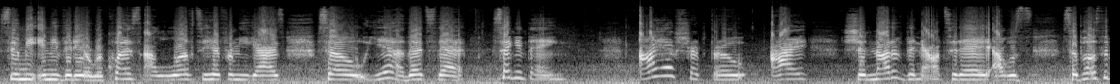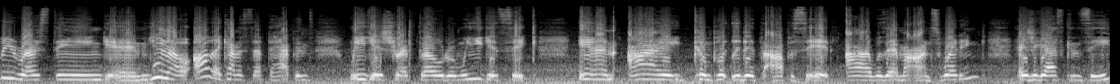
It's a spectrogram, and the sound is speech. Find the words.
send me any video requests i love to hear from you guys so yeah that's that second thing I have strep throat. I should not have been out today. I was supposed to be resting and you know, all that kind of stuff that happens when you get strep throat or when you get sick. And I completely did the opposite. I was at my aunt's wedding, as you guys can see,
